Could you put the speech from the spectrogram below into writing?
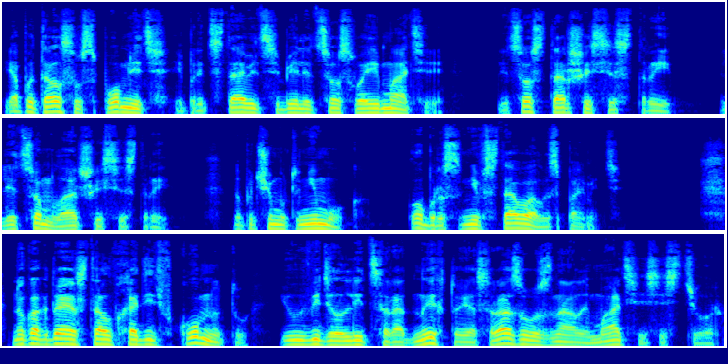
Я пытался вспомнить и представить себе лицо своей матери, лицо старшей сестры, лицо младшей сестры, но почему-то не мог. Образ не вставал из памяти. Но когда я стал входить в комнату и увидел лица родных, то я сразу узнал и мать, и сестер.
